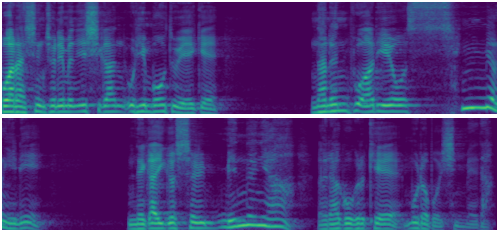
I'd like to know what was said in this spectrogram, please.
부활하신 주님은 이 시간 우리 모두에게 나는 부활이요 생명이니 내가 이것을 믿느냐라고 그렇게 물어보십니다.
